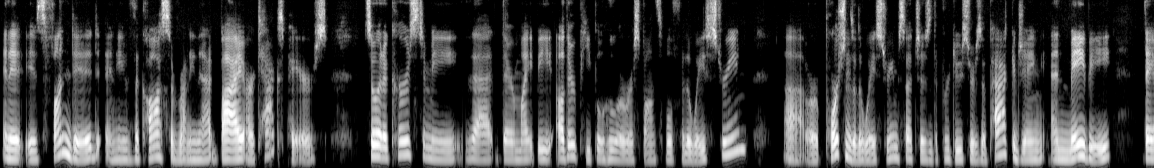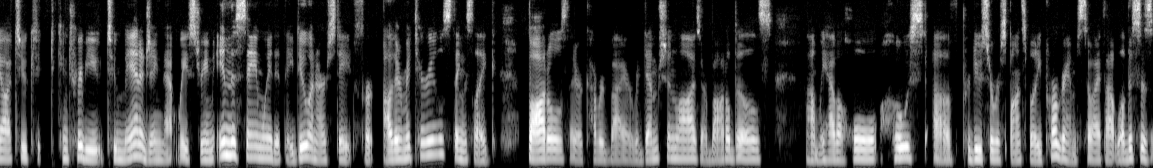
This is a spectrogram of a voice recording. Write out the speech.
and it is funded, any of the costs of running that, by our taxpayers. So, it occurs to me that there might be other people who are responsible for the waste stream uh, or portions of the waste stream, such as the producers of packaging, and maybe they ought to c- contribute to managing that waste stream in the same way that they do in our state for other materials, things like bottles that are covered by our redemption laws, our bottle bills. Um, we have a whole host of producer responsibility programs. So I thought, well, this is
